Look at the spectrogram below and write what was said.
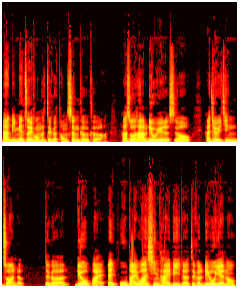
那里面最红的这个童声可可啊，他说他六月的时候他就已经赚了这个六百哎五百万新台币的这个留言哦，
